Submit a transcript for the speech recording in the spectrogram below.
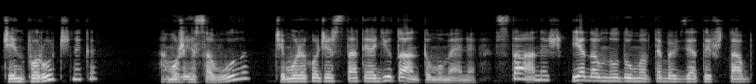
Чин поручника? А може, і Савула? Чи, може, хочеш стати ад'ютантом у мене? Станеш. Я давно думав тебе взяти в штаб.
